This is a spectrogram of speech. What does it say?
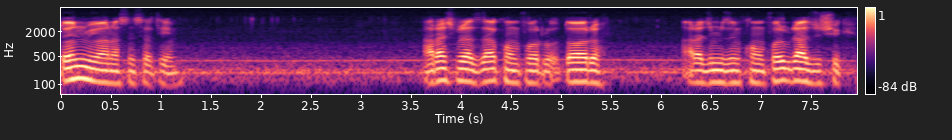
dönmüyor anasını satayım. Araç biraz daha konforlu. Doğru. Aracımızın konforu biraz düşük.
